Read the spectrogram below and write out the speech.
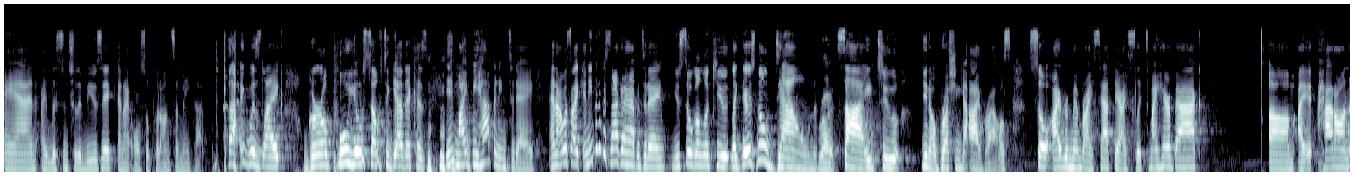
And I listened to the music and I also put on some makeup. I was like, girl, pull yourself together because it might be happening today. And I was like, and even if it's not gonna happen today, you're still gonna look cute. Like, there's no down Right. side to, you know, brushing your eyebrows. So I remember I sat there, I slicked my hair back. Um, I had on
